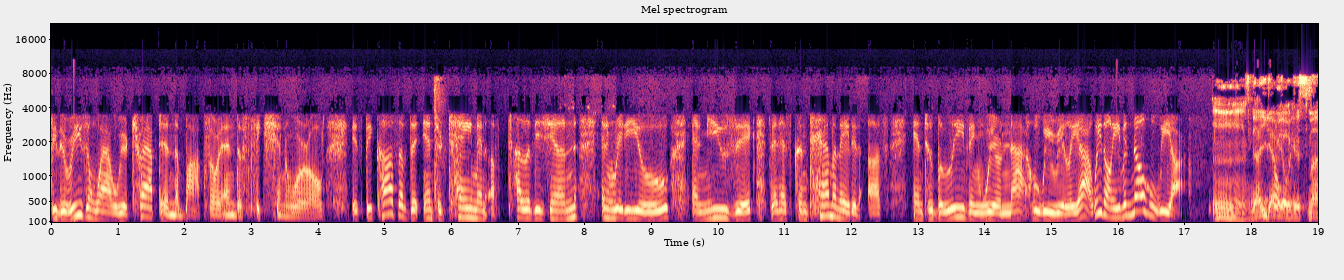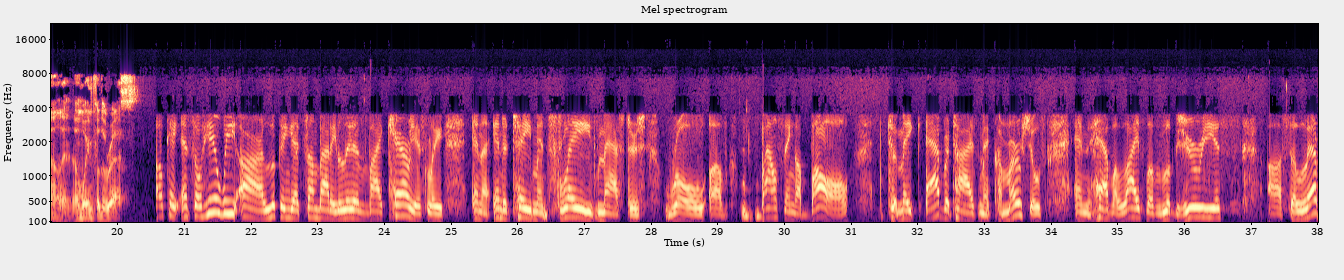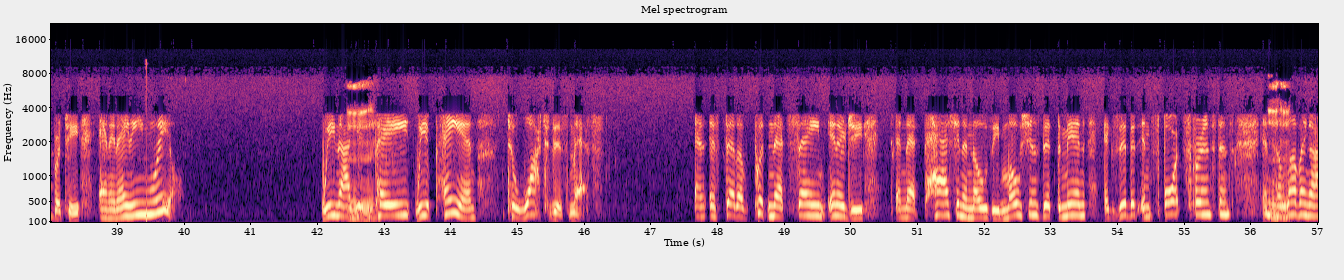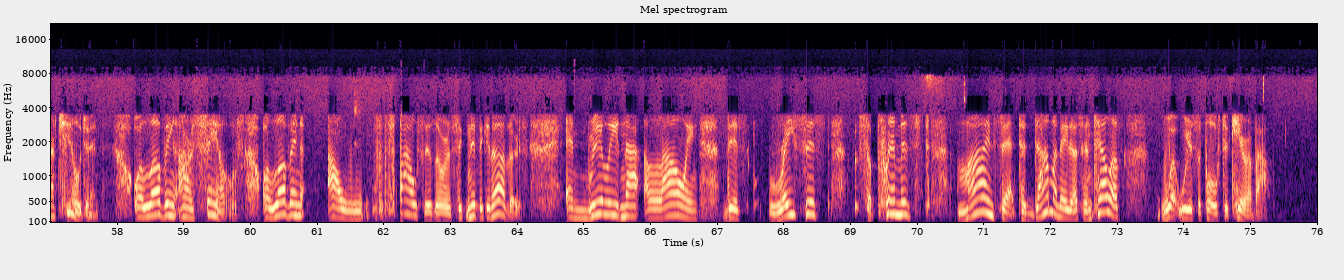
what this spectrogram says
See, the reason why we're trapped in the box or in the fiction world is because of the entertainment of television and radio and music that has contaminated us into believing we're not who we really are. We don't even know who we are. Mm, now you got me over here smiling. I'm waiting for the rest. Okay, and so here we are looking at somebody live vicariously in an entertainment slave master's role of bouncing a ball to make advertisement commercials and have a life of luxurious uh, celebrity, and it ain't even real. We not mm. getting paid. We are paying to watch this mess. And instead of putting that same energy and that passion and those emotions that the men exhibit in sports, for instance, into mm-hmm. loving our children or loving ourselves or loving our spouses or significant others and really not allowing this racist, supremacist mindset to dominate us and tell us what we're supposed to care about.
